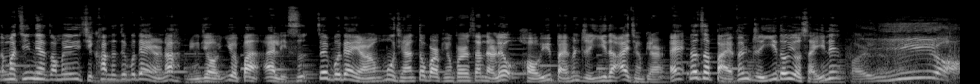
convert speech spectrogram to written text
那么今天咱们一起看的这部电影呢，名叫《月半爱丽丝》。这部电影目前豆瓣评分三点六，好于百分之一的爱情片。哎，那这百分之一都有谁呢？哎呀！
